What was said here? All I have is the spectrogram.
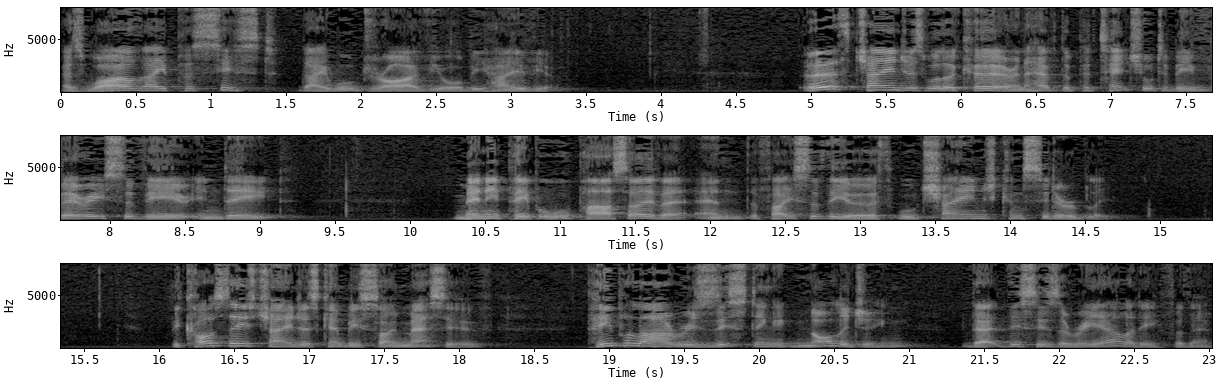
as while they persist, they will drive your behaviour. Earth changes will occur and have the potential to be very severe indeed. Many people will pass over and the face of the earth will change considerably. Because these changes can be so massive, people are resisting acknowledging that this is a reality for them.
